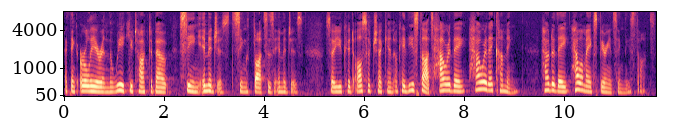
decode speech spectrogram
I think earlier in the week you talked about seeing images, seeing thoughts as images. So you could also check in, okay, these thoughts, how are they how are they coming? How do they how am I experiencing these thoughts?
